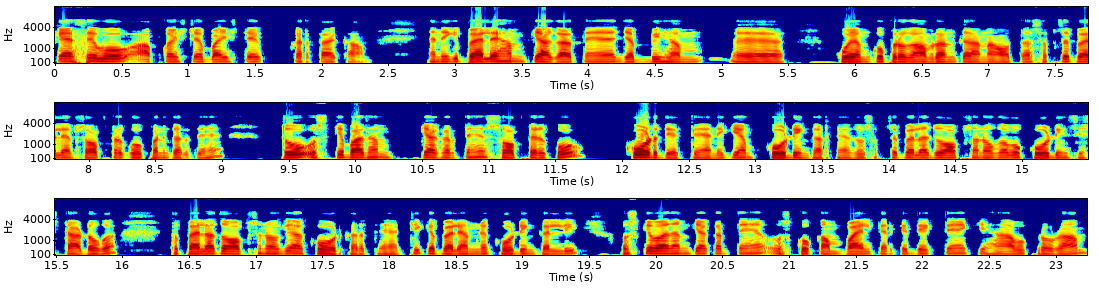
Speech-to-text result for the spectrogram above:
कैसे वो आपका स्टेप बाय स्टेप करता है काम? यानी कि पहले हम क्या करते हैं? जब भी हम ए, कोई हमको प्रोग्राम रन कराना होता है, सबसे पहले हम सॉफ्टवेयर को ओपन करते हैं तो उसके बाद हम क्या करते हैं सॉफ्टवेयर को कोड देते हैं, यानी कि हम कोडिंग करते हैं। तो सबसे पहला जो ऑप्शन होगा, वो कोडिंग से स्टार्ट होगा। तो पहला तो ऑप्शन हो गया कोड करते हैं, ठीक है? पहले हमने कोडिंग कर ली, उसके बाद हम क्या करते हैं, उसको कंपाइल करके देखते हैं कि हाँ वो प्रोग्राम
